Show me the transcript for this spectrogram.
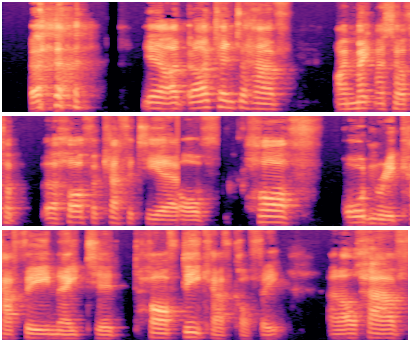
yeah, I, I tend to have, I make myself a, a half a cafetiere of half ordinary caffeinated, half decaf coffee, and I'll have,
